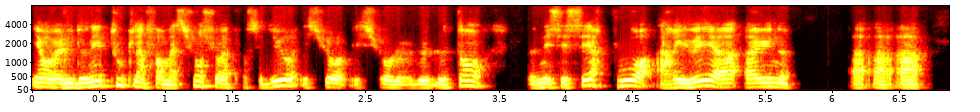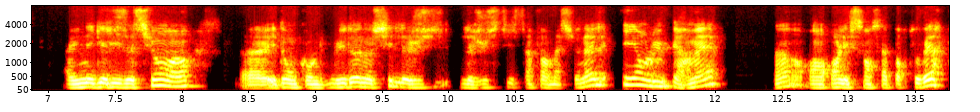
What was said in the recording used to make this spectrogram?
et on va lui donner toute l'information sur la procédure et sur, et sur le, temps nécessaire pour arriver à une, à, une égalisation. Hein. Euh, et donc, on lui donne aussi de la, justice informationnelle et on lui permet, hein, en, laissant sa porte ouverte,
